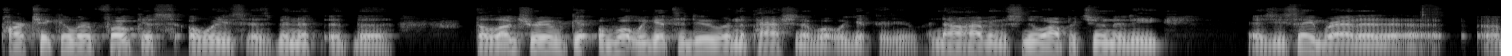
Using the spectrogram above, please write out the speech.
particular focus always has been at the the luxury of, of what we get to do and the passion of what we get to do. And now having this new opportunity as you say, Brad, a, a,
